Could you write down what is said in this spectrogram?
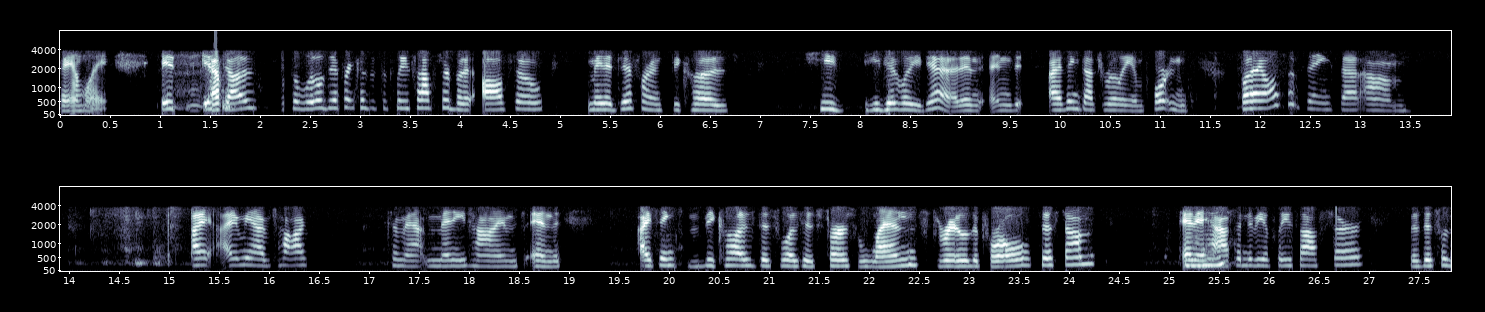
family. It it does it's a little different because it's a police officer but it also made a difference because he he did what he did and and i think that's really important. But i also think that um i i mean i've talked to matt many times and i think because this was his first lens through the parole system and it Mhm. happened to be a police officer that this was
